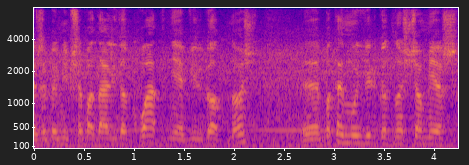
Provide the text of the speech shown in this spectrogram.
e, żeby mi przebadali dokładnie wilgotność, e, bo ten mój wilgotnościomierz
